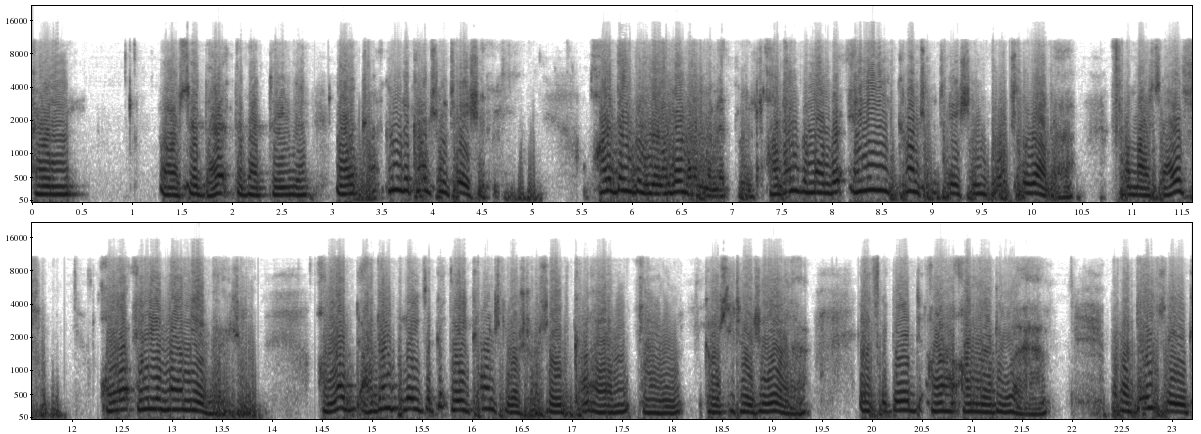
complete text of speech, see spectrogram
Um, I said that about the, now, come to consultation. I don't remember. Minute, please. I don't remember any consultation whatsoever from myself or any of my neighbours. I'm not, I don't believe the, the councillors received, um, um, consultation either. If they did, I, I'm not aware. But I do think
